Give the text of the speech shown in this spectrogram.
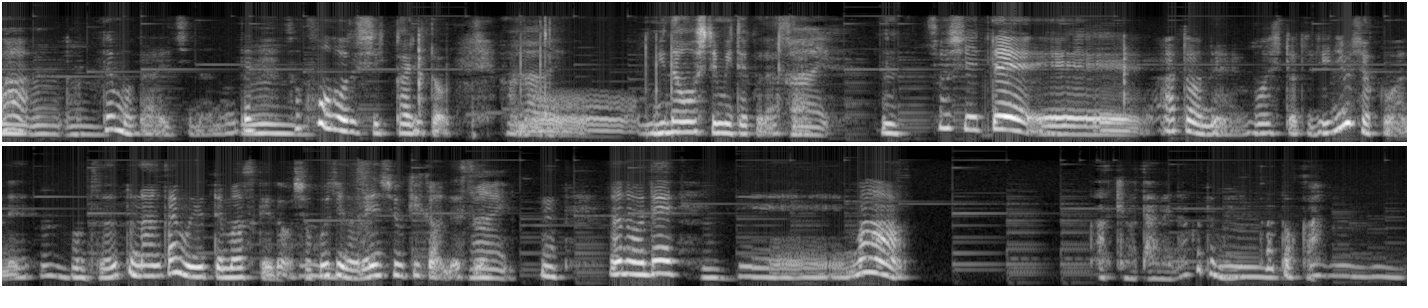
はとっても大事なので、うんそこをしっかりと、あのー見直してみてください。はい。うん、そして、えー、あとね、もう一つ、離乳食はね、うんもうずっと何回も言ってますけど、食事の練習期間です。はい。なので、うんえー、まあ、あ、今日食べなくてもいいかとか、うん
